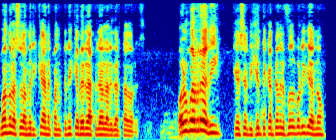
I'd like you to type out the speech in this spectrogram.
Jugando la Sudamericana, cuando tenía que ver la pelea de la Libertadores. Always Ready, que es el vigente campeón del fútbol boliviano,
